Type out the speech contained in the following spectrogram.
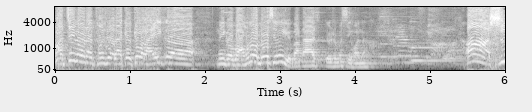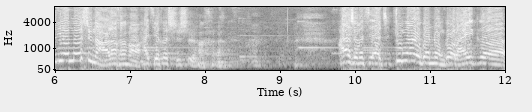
啊，这边的同学来给给我来一个那个网络流行语吧，大家有什么喜欢的？啊，时间都去哪儿了？很好，还结合时事哈。还有什么？呃，中间的观众给我来一个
